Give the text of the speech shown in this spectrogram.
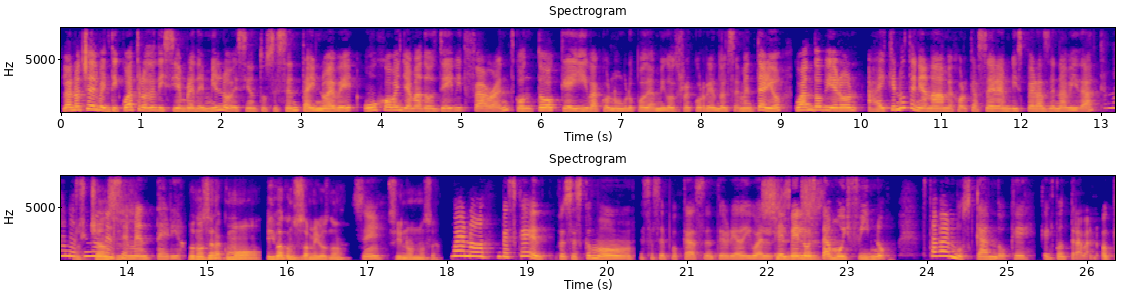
La noche del 24 de diciembre de 1969, un joven llamado David Farrand contó que iba con un grupo de amigos recorriendo el cementerio cuando vieron, ay, que no tenía nada mejor que hacer en vísperas de Navidad. ¿Qué andan haciendo en el cementerio? Pues no será como. Iba con sus amigos, ¿no? Sí. Sí, no, no sé. Bueno, ves que pues es como esas épocas en teoría de igual, Sí, el velo sí. está muy fino. Estaban buscando qué, qué encontraban. Ok.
